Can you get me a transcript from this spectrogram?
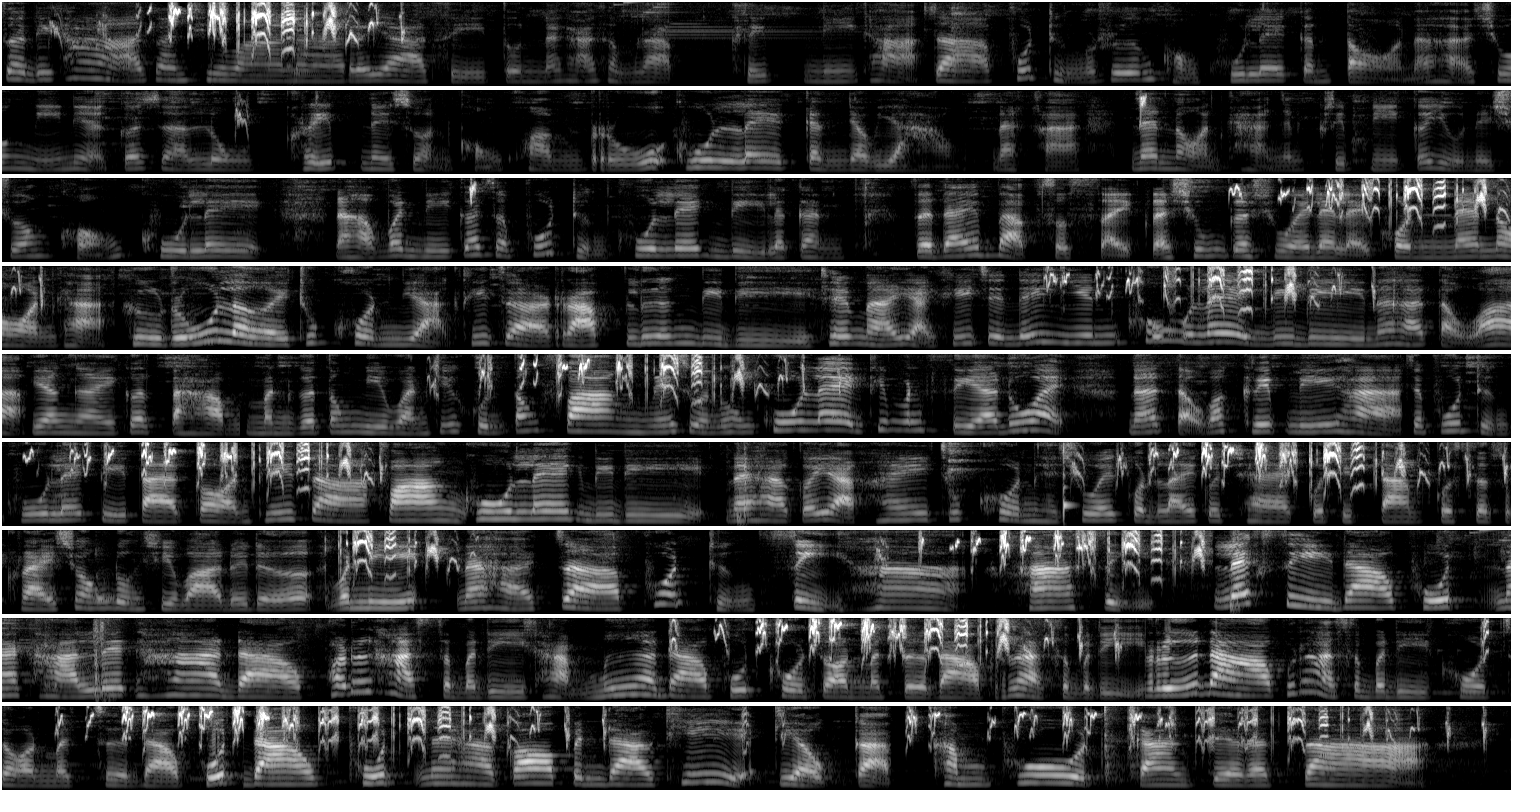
สวัสดีค่ะ อาจารย์ชีวานารยาศรีตุลนะคะสำหรับ คลิปนี้ค่ะ จะพูดถึงเรื่องของคู่เลขกันต่อนะคะ ช่วงนี้เนี่ยก็จะลงคลิปในส่วนของความรู้คู่เลขกันยาวๆนะคะ แน่นอนค่ะงั้นคลิปนี้ก็อยู่ในช่วงของคู่เลขนะคะ วันนี้ก็จะพูดถึงคู่เลขดีแล้วกัน จะได้แบบสดใสกระชุ่มกระชวยหลาย ๆ คนแน่นอนค่ะ คือรู้เลยทุกคนอยากที่จะรับเรื่องดีๆ ใช่ไหมอยากที่จะได้ยินคู่เลขดีๆนะคะ แต่ว่ายังไงก็ตามมันก็ต้องมีวันที่คุณต้องฟังในส่วนของคู่เลขที่มันเสียด้วยนะแต่ว่าคลิปนี้ค่ะ จะพูดถึงคู่เลขดีแต่ก่อนที่จะฟังคู่เลขดีๆนะคะก็อยากให้ทุกคนค่ะช่วยกดไลค์กดแชร์กดติดตามกด subscribe ช่องดวงชีวาด้วยเด้อวันนี้นะคะจะพูดถึง 4 5 5 4 เลข 4 ดาวพุธนะคะ เลข 5 ดาวพฤหัสบดีค่ะ เมื่อดาวพุธโคจรมาเจอดาวพฤหัสบดี หรือดาวพฤหัสบดีโคจรมาเจอดาวพุธดาวพุธนะคะก็เป็นดาวที่เกี่ยวกับคำพูดการเจรจา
